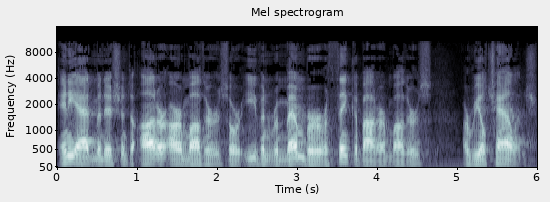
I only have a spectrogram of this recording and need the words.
any admonition to honor our mothers or even remember or think about our mothers a real challenge.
